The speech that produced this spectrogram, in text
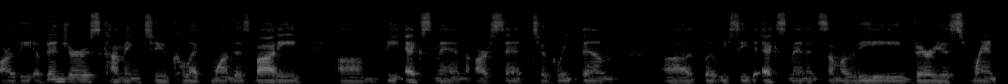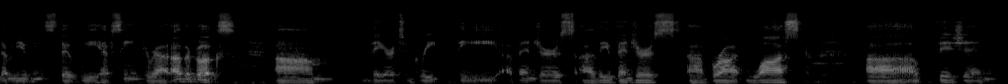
are the Avengers coming to collect Wanda's body. Um, the X Men are sent to greet them, uh, but we see the X Men and some of the various random mutants that we have seen throughout other books. Um, there to greet the Avengers. Uh, the Avengers uh, brought Wasp, uh, Vision,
